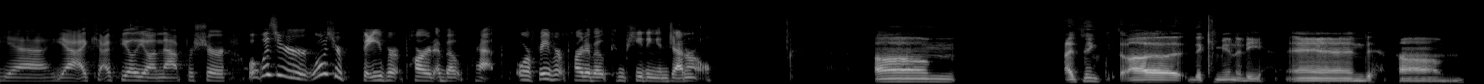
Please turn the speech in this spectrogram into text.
Yeah, yeah, I feel you on that for sure. What was your What was your favorite part about prep, or favorite part about competing in general? Um, I think uh, the community and um,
